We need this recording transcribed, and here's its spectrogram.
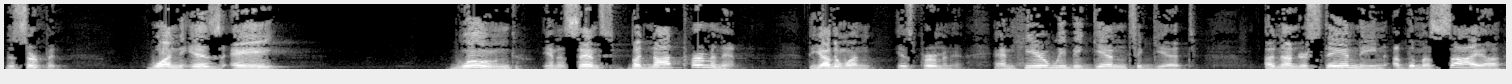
the serpent. One is a wound, in a sense, but not permanent. The other one is permanent. And here we begin to get an understanding of the Messiah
